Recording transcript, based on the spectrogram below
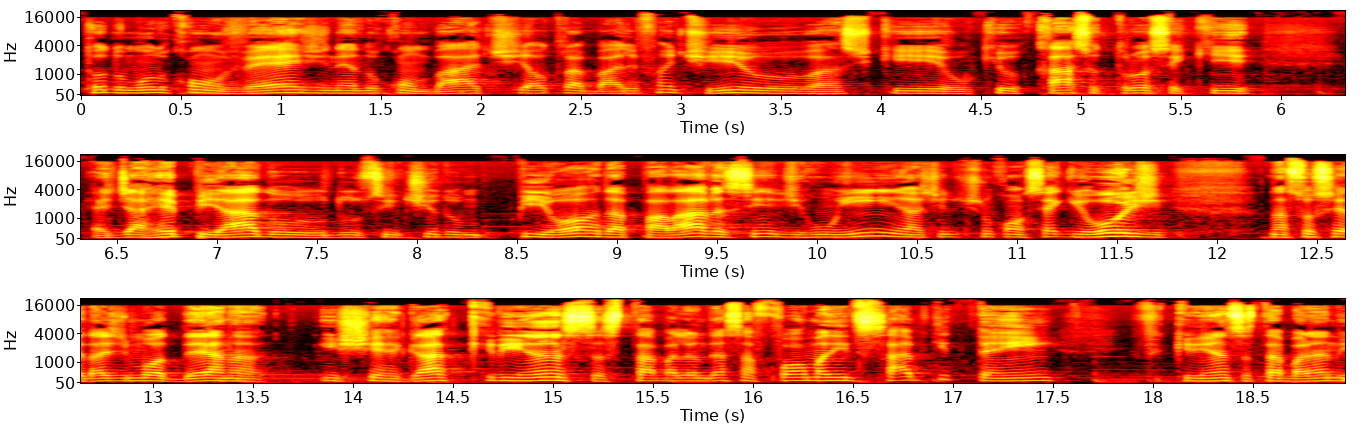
todo mundo converge né, no combate ao trabalho infantil. Acho que o que o Cássio trouxe aqui é de arrepiar do, do, sentido pior da palavra, assim, de ruim. A gente não consegue hoje, na sociedade moderna, enxergar crianças trabalhando dessa forma. A gente sabe que tem crianças trabalhando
